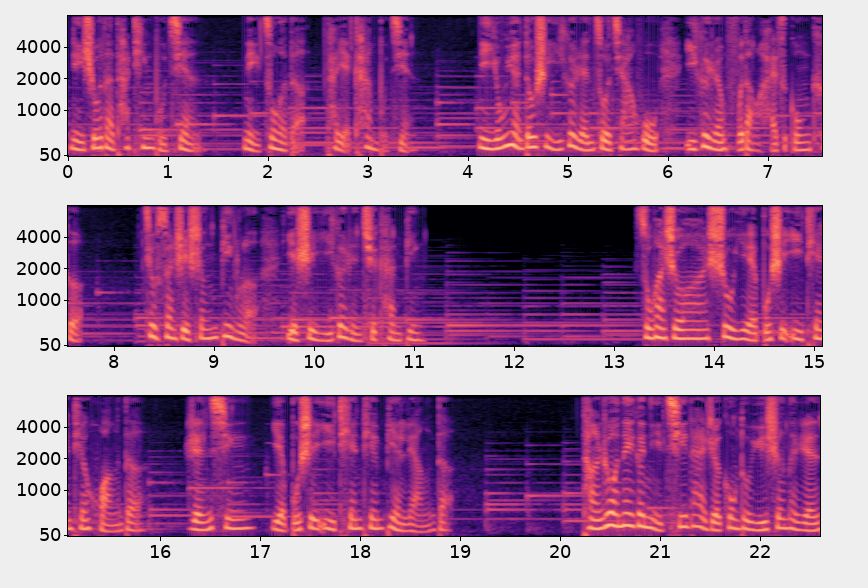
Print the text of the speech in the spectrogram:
你说的他听不见，你做的他也看不见。你永远都是一个人做家务，一个人辅导孩子功课，就算是生病了，也是一个人去看病。俗话说：“树叶不是一天天黄的，人心也不是一天天变凉的。”倘若那个你期待着共度余生的人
